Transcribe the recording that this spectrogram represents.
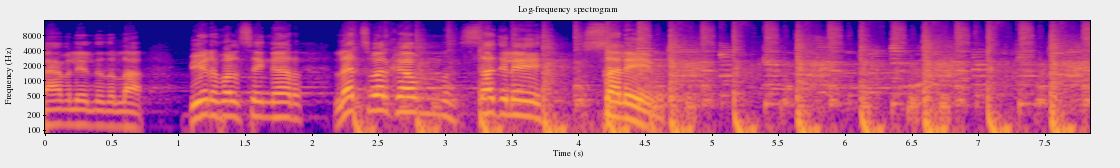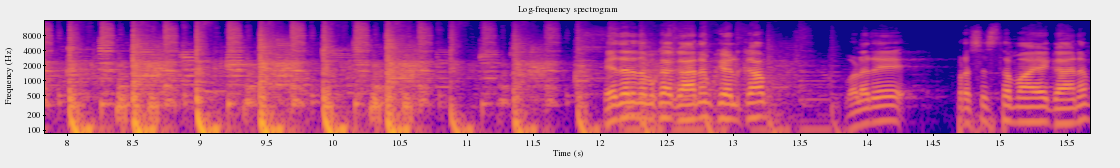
ഫാമിലിയിൽ നിന്നുള്ള beautiful singer let's welcome Sajili Saleem. ഏതായാലും നമുക്ക് ആ ഗാനം കേൾക്കാം. വളരെ പ്രശസ്തമായ ഗാനം.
